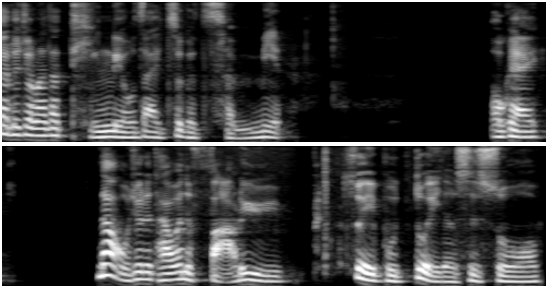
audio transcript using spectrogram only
大家就让它停留在这个层面。OK，那我觉得台湾的法律最不对的是说，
